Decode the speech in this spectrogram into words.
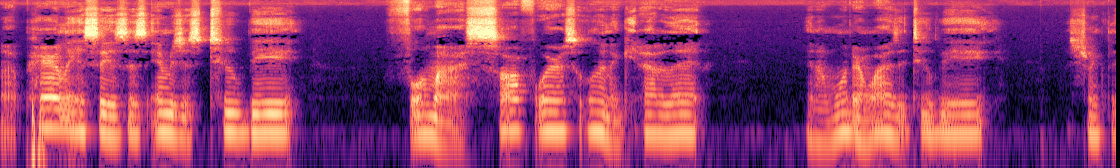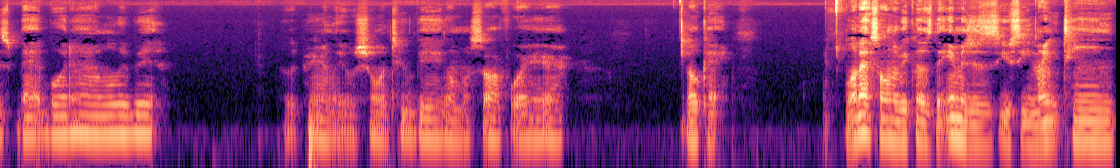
Now, apparently it says this image is too big for my software. So we're gonna get out of that. And I'm wondering why is it too big? Let's shrink this bad boy down a little bit. Apparently it was showing too big on my software here. Okay. Well, that's only because the images you see 19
